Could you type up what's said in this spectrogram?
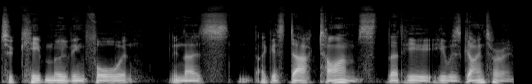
to keep moving forward in those, I guess, dark times that he, he was going through.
